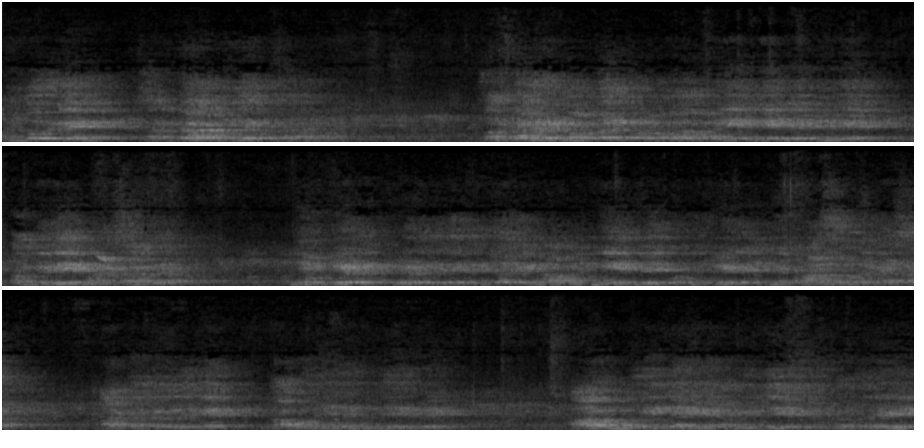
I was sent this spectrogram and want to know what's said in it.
ಅಂಥವ್ರಿಗೆ ಸರ್ಕಾರ ಮುಂದೆ ಬಂದು ಸಹಾಯ ಮಾಡಿ ಸರ್ಕಾರದ ಜವಾಬ್ದಾರಿ ತಗೊಂಡು ಹೌದಪ್ಪ ಏನ್ ಏನ್ ಬೇಕು ನಿಮಗೆ ನಮ್ಗೆ ಏನ್ ಮಾಡಕ್ ಸಾಧ್ಯ ನೀವು ಕೇಳ ಕೇಳಿದ್ರೆ ಹೆಚ್ಚಾಗಿ ನಾವು ನಿಮ್ಗೆ ಏನ್ ಬೇಕು ಅಂತ ಕೇಳಿ ನಿಮಗೆ ಮಾಡಿಸುವಂತ ಕೆಲಸ ಆಗ್ತಕ್ಕಂಥದಕ್ಕೆ ನಾವು ಒಂದು ರೀತಿಯಾಗಿ ನಾವು ಇದ್ದೇವೆ ಅಂತ ಹೇಳಿ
